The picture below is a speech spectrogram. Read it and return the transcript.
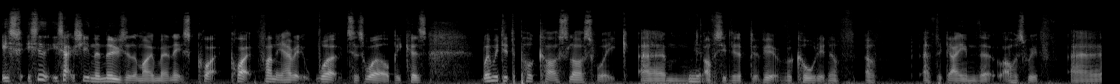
it's it's, in, it's actually in the news at the moment, and it's quite quite funny how it worked as well because when we did the podcast last week, um, Yeah. obviously did a bit of recording of. of of the game that I was with uh,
